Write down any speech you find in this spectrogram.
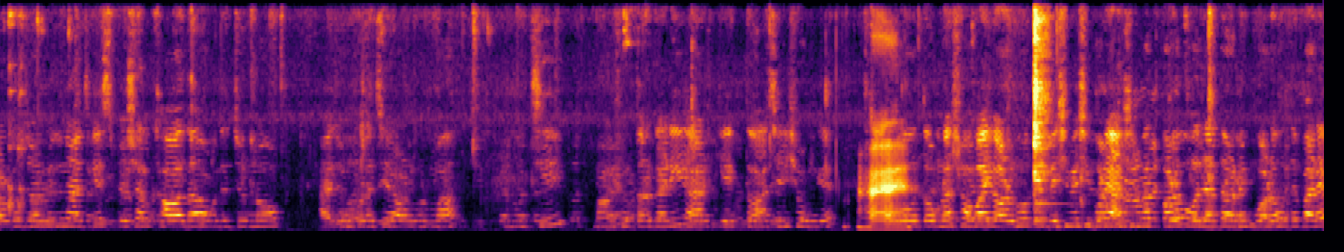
অর্ঘর জন্মদিনে আজকে স্পেশাল খাওয়া দাওয়া আমাদের জন্য আয়োজন করেছে অর্ঘর মা। লুচি মাংসের তরকারি আর কেক তো আছেই সঙ্গে। হ্যাঁ। তো তোমরা সবাই অর্ঘকে বেশি বেশি করে আশীর্বাদ করো ও যাতে অনেক বড় হতে পারে।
